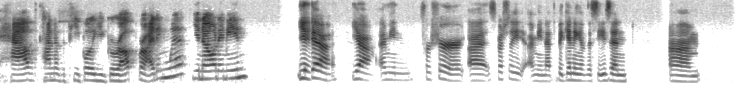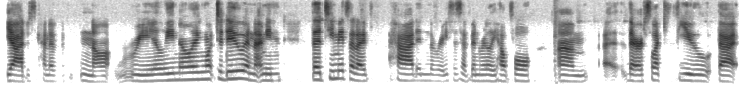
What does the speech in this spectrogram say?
have kind of the people you grew up riding with? You know what I mean? Yeah, yeah. I mean, for sure. Uh, especially, I mean, at the beginning of the season, um, yeah, just kind of not really knowing what to do. And I mean, the teammates that I've had in the races have been really helpful. Um, uh, there are select few that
